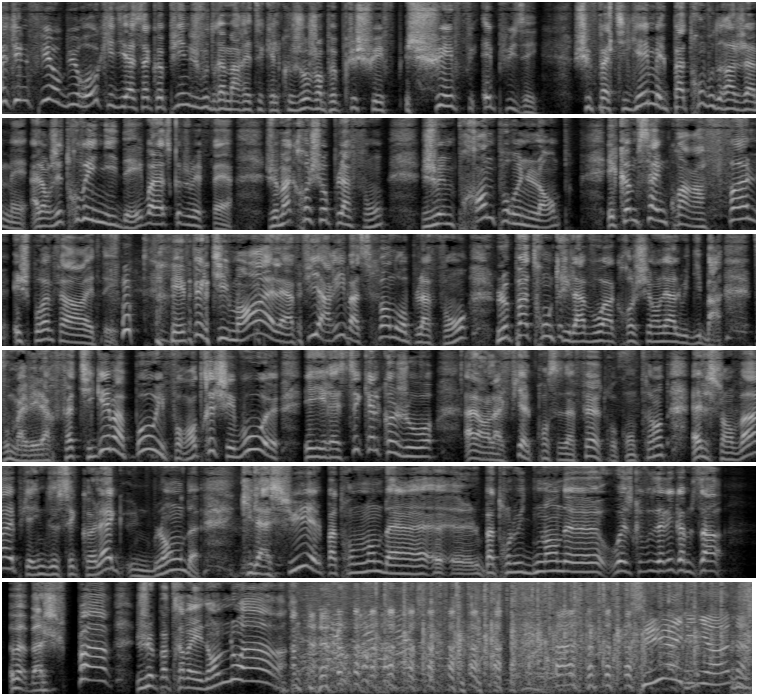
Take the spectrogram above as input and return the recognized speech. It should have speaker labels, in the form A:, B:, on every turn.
A: C'est une fille au bureau qui dit à sa copine, je voudrais m'arrêter quelques jours, j'en peux plus, je suis, épuisée. Je suis fatiguée, mais le patron voudra jamais. Alors j'ai trouvé une idée, voilà ce que je vais faire. Je vais m'accrocher au plafond, je vais me prendre pour une lampe, et comme ça il me croira folle et je pourrai me faire arrêter. Et effectivement, la fille arrive à se pendre au plafond. Le patron qui la voit accrochée en l'air lui dit, bah, vous m'avez l'air fatiguée, ma peau, il faut rentrer chez vous euh, et y rester quelques jours. Alors la fille, elle prend ses affaires, elle est trop contente, elle s'en va, et puis il y a une de ses collègues, une blonde, qui la suit, et le patron demande, ben, euh, euh, le patron lui demande, euh, où est-ce que vous allez comme ça? Bah, bah, je pars, je vais pas travailler dans le noir.
B: Si, elle est mignonne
